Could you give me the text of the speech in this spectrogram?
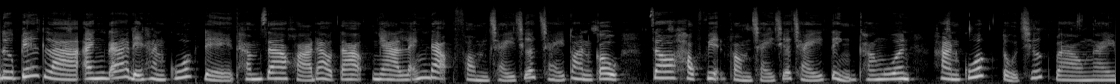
Được biết là anh đã đến Hàn Quốc để tham gia khóa đào tạo nhà lãnh đạo phòng cháy chữa cháy toàn cầu do Học viện Phòng cháy chữa cháy tỉnh Kangwon, Hàn Quốc tổ chức vào ngày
